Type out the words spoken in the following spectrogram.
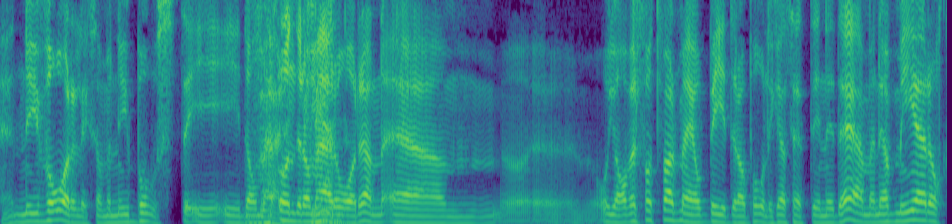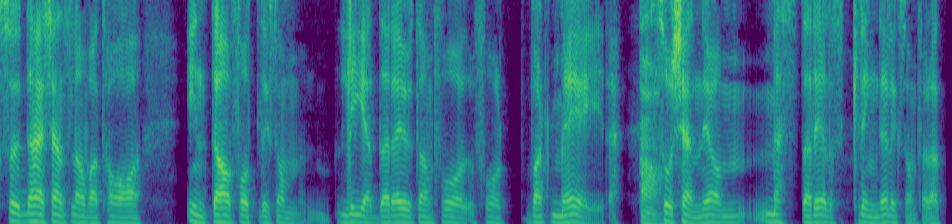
en ny vår, liksom, en ny boost i, i de, under de här åren. Ehm, och jag har väl fått vara med och bidra på olika sätt in i det, men jag har mer också den här känslan av att ha inte ha fått liksom ledare utan få, få varit med i det. Ja. Så känner jag mestadels kring det. Liksom, för att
